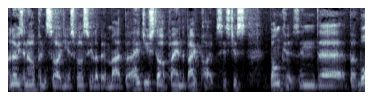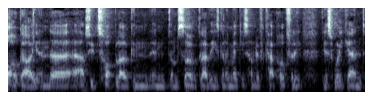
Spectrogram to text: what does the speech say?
I know he's an open side, and you're supposed to be a little bit mad, but how do you start playing the bagpipes? It's just bonkers. And uh, but what a guy, and uh, absolute top bloke. And, and I'm so glad that he's going to make his hundredth cap, hopefully this weekend.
